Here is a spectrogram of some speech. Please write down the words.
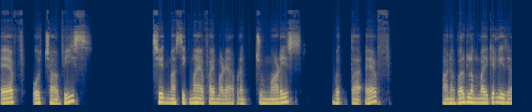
એફ ઓછા વીસ છેદમાં સિગ્મા એફઆઈ મળે આપણે ચુમ્માળીસ વત્તા એફ અને વર્ગ લંબાઈ કેટલી છે?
